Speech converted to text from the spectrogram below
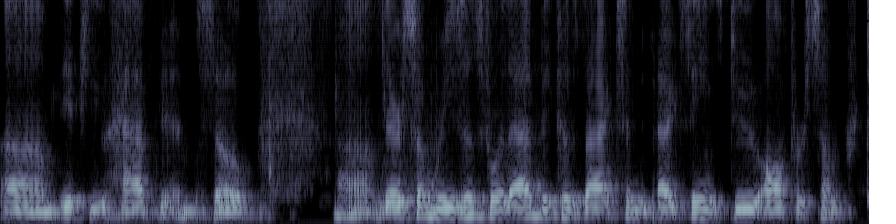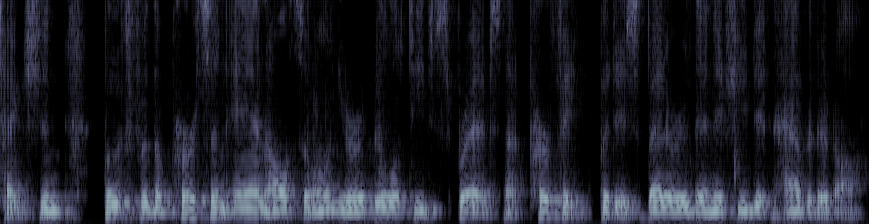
um, if you have been. So uh, there are some reasons for that because vaccine vaccines do offer some protection both for the person and also on your ability to spread. It's not perfect, but it's better than if you didn't have it at all.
